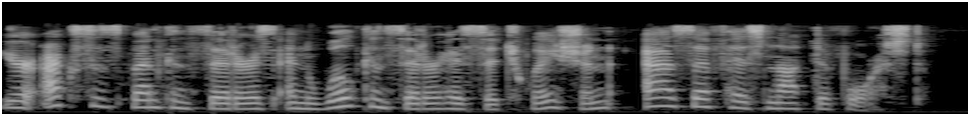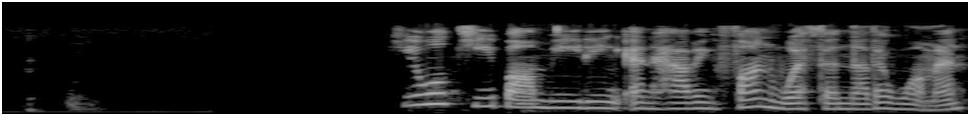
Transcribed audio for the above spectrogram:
Your ex-husband considers and will consider his situation as if he's not divorced. He will keep on meeting and having fun with another woman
